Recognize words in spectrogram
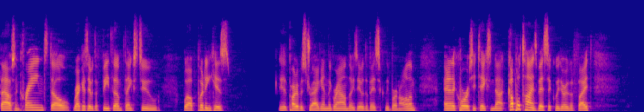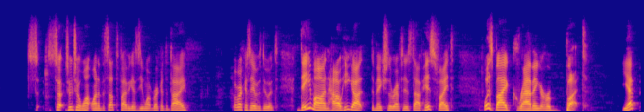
thousand cranes. They'll Recca's able to defeat them thanks to, well, putting his, his part of his dragon in the ground. Though he's able to basically burn all of them. And of course, he takes him down a couple times basically during the fight. Su- Sucho want, wanted to stop the fight because he wanted Recca to die. Recca's able to do it. Damon, how he got to make sure the ref didn't stop his fight was by grabbing her butt. Yep.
